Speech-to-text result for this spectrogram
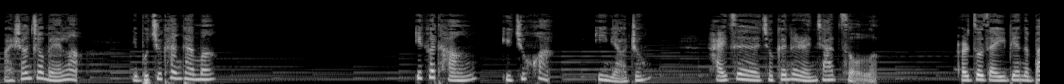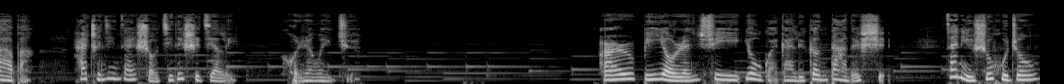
马上就没了，你不去看看吗？一颗糖，一句话，一秒钟，孩子就跟着人家走了，而坐在一边的爸爸还沉浸在手机的世界里。浑然未觉，而比有人蓄意诱拐概率更大的是，在女疏忽中，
